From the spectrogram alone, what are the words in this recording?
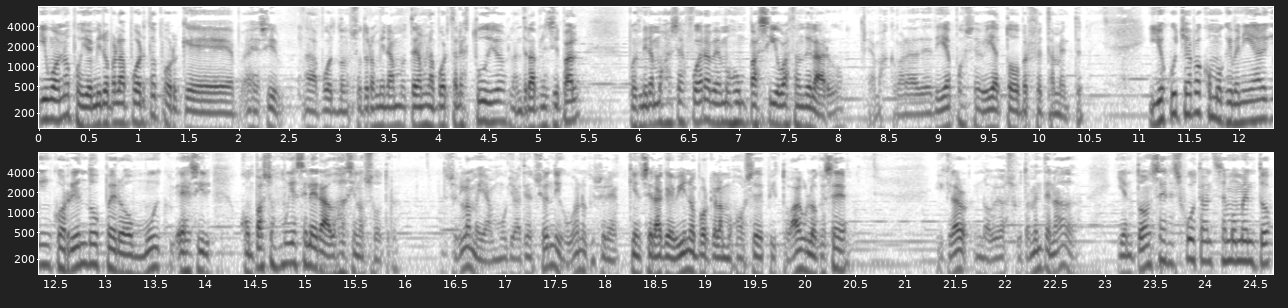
Y bueno, pues yo miro por la puerta porque, es decir, nosotros miramos, tenemos la puerta del estudio, la entrada principal, pues miramos hacia afuera, vemos un pasillo bastante largo. Además, cámara de día, pues se veía todo perfectamente. Y yo escuchaba como que venía alguien corriendo, pero muy, es decir, con pasos muy acelerados hacia nosotros. Entonces, claro, me llamó mucho la atención, digo, bueno, ¿qué será- ¿quién será que vino? Porque a lo mejor se despistó algo, lo que sea. Y claro, no veo absolutamente nada. Y entonces, es justamente ese momento,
